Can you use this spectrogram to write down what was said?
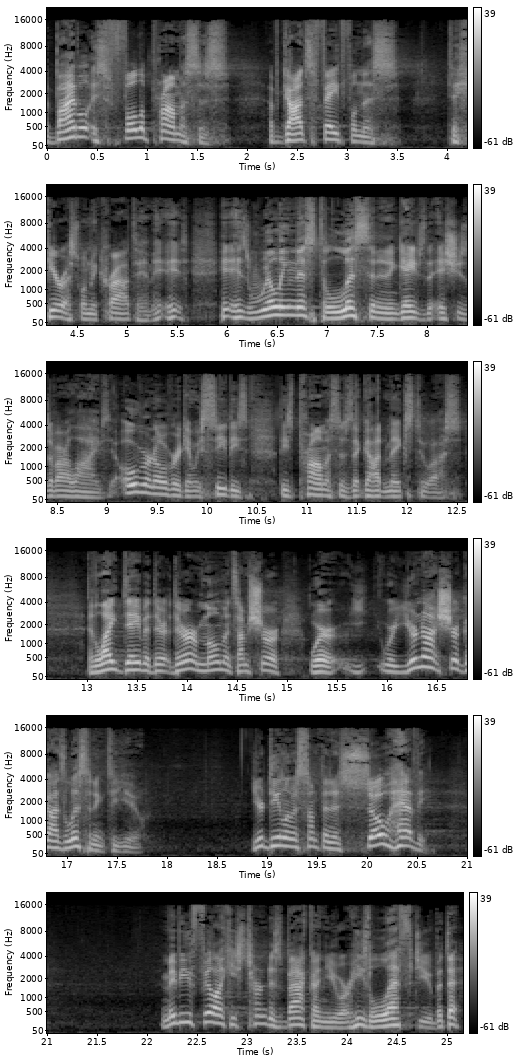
The Bible is full of promises of God's faithfulness to hear us when we cry out to Him. His, willingness to listen and engage the issues of our lives. Over and over again, we see these, these promises that God makes to us. And like David, there, there are moments, I'm sure, where, where you're not sure God's listening to you. You're dealing with something that's so heavy Maybe you feel like he's turned his back on you or he's left you, but, that,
